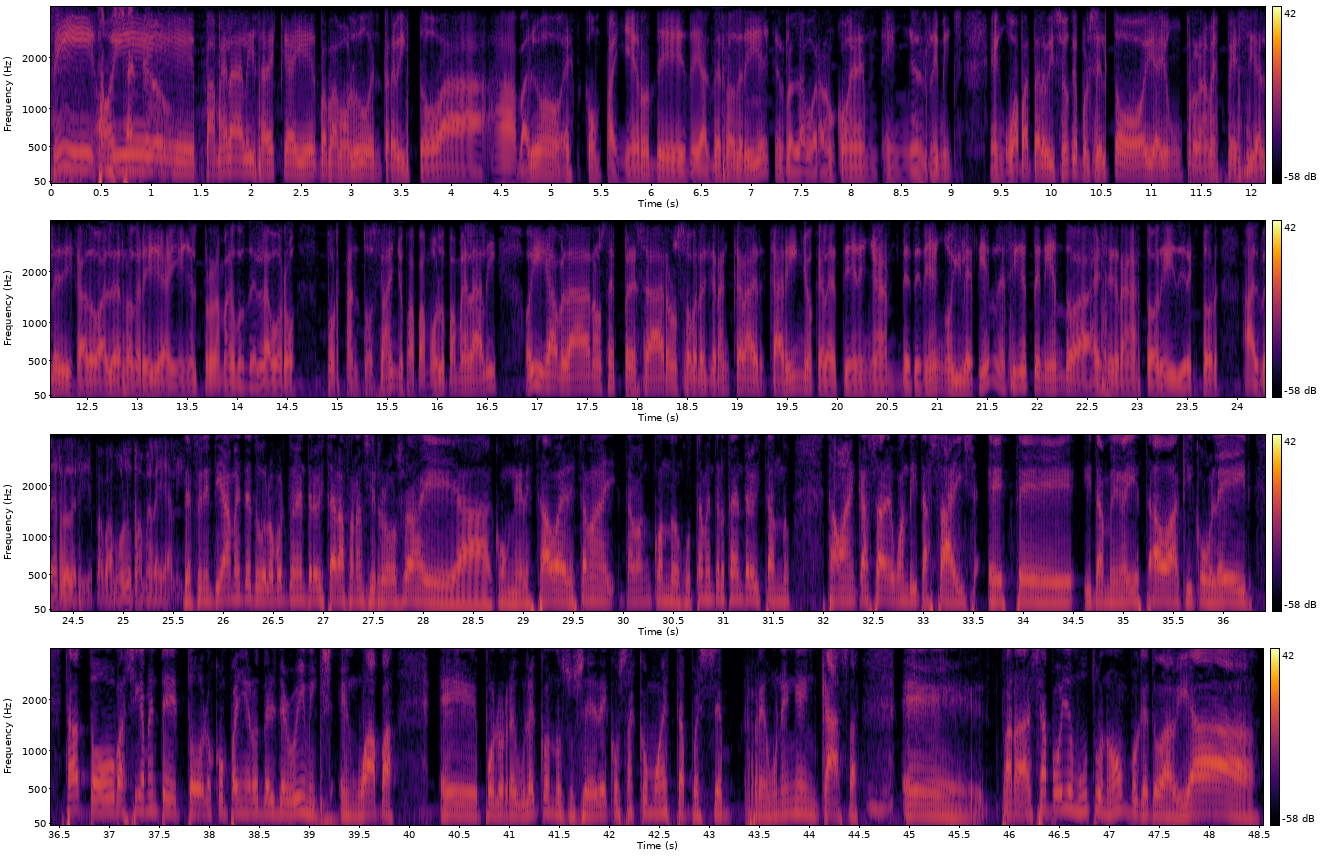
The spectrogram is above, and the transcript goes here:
Sí, Estamos hoy eh, Pamela Ali, sabes que ayer Papamolu entrevistó a, a varios ex compañeros de, de Albert Rodríguez que laboraron con él en, en el remix en Guapa Televisión, que por cierto hoy hay un programa especial dedicado a Albert Rodríguez ahí en el programa donde él laboró por tantos años, Papamolu Pamela Ali. Hoy hablaron, se expresaron sobre el gran cariño que le tienen, a- le tenían hoy le tienen, le siguen teniendo a ese gran actor y director Albert Rodríguez, Papamolu Pamela Ali. Definitivamente tuve la oportunidad de entrevistar a Francis Rosa. eh, a- con él estaba, él estaban, cuando justamente lo estaba entrevistando, estaban en casa de Wandita Saiz, este, y también ahí estaba Kiko Blade, estaba todo, básicamente todos los compañeros del The Remix en Guapa. Eh, por lo regular, cuando sucede cosas como esta, pues se reúnen en casa eh, para ese apoyo mutuo, ¿no? Porque todavía.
